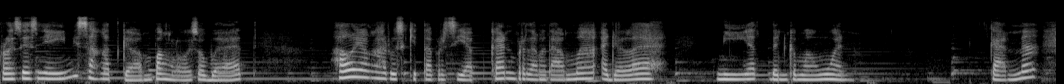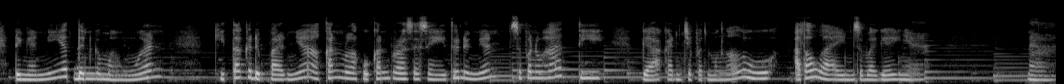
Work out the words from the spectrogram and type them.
Prosesnya ini sangat gampang loh sobat. Hal yang harus kita persiapkan pertama-tama adalah niat dan kemauan. Karena dengan niat dan kemauan, kita ke depannya akan melakukan prosesnya itu dengan sepenuh hati, gak akan cepat mengeluh, atau lain sebagainya. Nah,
